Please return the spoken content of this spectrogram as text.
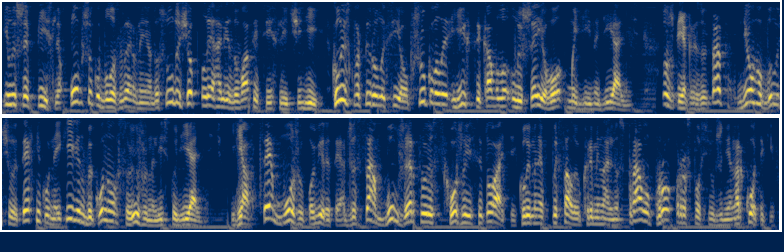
і лише після обшуку було звернення до суду, щоб легалізувати ці слідчі дії. Коли ж квартиру Олексія обшукували, їх цікавило лише його медійна діяльність. Тож, як результат, в нього вилучили техніку, на якій він виконував свою журналістську діяльність. Я в це можу повірити, адже сам був жертвою схожої ситуації, коли мене вписали у кримінальну справу про розповсюдження наркотиків.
